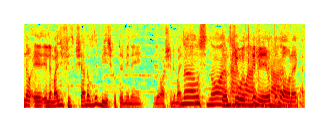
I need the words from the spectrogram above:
Não, ele é mais difícil que Shadow of the Beast que eu terminei. Eu acho ele mais não, difícil. Não, Tanto que o outro terminei, eu tô não, né, cara?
